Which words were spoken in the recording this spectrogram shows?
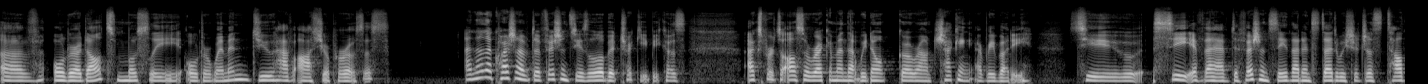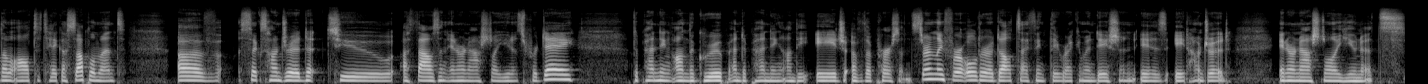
of older adults, mostly older women, do have osteoporosis. And then the question of deficiency is a little bit tricky because Experts also recommend that we don't go around checking everybody to see if they have deficiency, that instead we should just tell them all to take a supplement of 600 to 1,000 international units per day, depending on the group and depending on the age of the person. Certainly for older adults, I think the recommendation is 800 international units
